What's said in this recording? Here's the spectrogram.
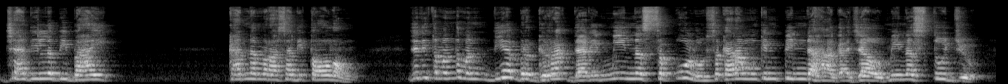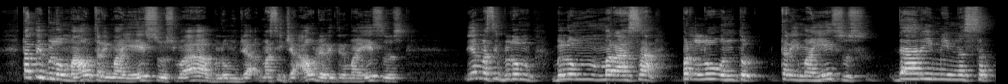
jadi lebih baik. Karena merasa ditolong. Jadi teman-teman, dia bergerak dari minus 10, sekarang mungkin pindah agak jauh, minus 7. Tapi belum mau terima Yesus. Wah, belum masih jauh dari terima Yesus. Dia masih belum belum merasa perlu untuk terima Yesus. Dari minus 10,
